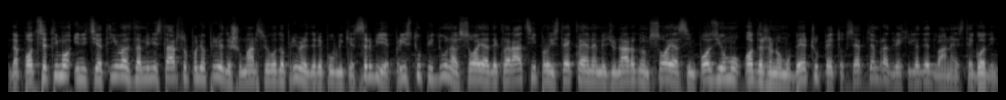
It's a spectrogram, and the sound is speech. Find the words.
Da podsjetimo, inicijativa za Ministarstvo poljoprivrede, šumarstva i vodoprivrede Republike Srbije pristupi Dunav soja deklaraciji proistekla je na Međunarodnom soja simpozijumu održanom u Beču 5. septembra 2012. godine.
